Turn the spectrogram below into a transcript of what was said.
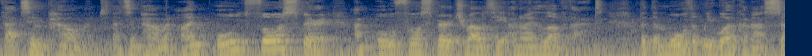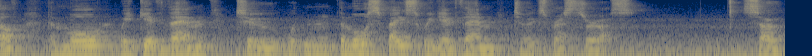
That's empowerment. That's empowerment. I'm all for spirit. I'm all for spirituality, and I love that. But the more that we work on ourselves, the more we give them to, the more space we give them to express through us. So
